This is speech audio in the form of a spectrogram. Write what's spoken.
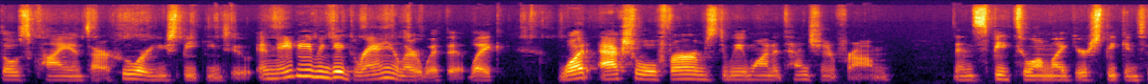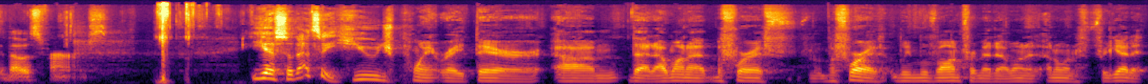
those clients are who are you speaking to and maybe even get granular with it like what actual firms do we want attention from and speak to them like you're speaking to those firms yeah so that's a huge point right there um, that i want to before i before I, we move on from it i want to i don't want to forget it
